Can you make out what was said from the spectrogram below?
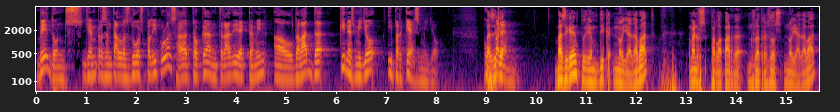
Bé, doncs ja hem presentat les dues pel·lícules, ara toca entrar directament al debat de quin és millor i per què és millor. Comparem. Bàsicament podríem dir que no hi ha debat, almenys per la part de nosaltres dos no hi ha debat,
